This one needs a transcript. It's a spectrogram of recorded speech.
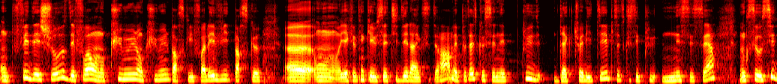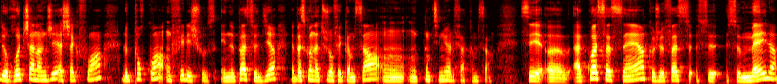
on fait des choses, des fois on cumule, on cumule parce qu'il faut aller vite, parce qu'il euh, y a quelqu'un qui a eu cette idée-là, etc. Mais peut-être que ce n'est plus d'actualité, peut-être que c'est plus nécessaire. Donc c'est aussi de rechallenger à chaque fois le pourquoi on fait les choses et ne pas se dire, parce qu'on a toujours fait comme ça, on, continue à le faire comme ça. C'est euh, à quoi ça sert que je fasse ce, mail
